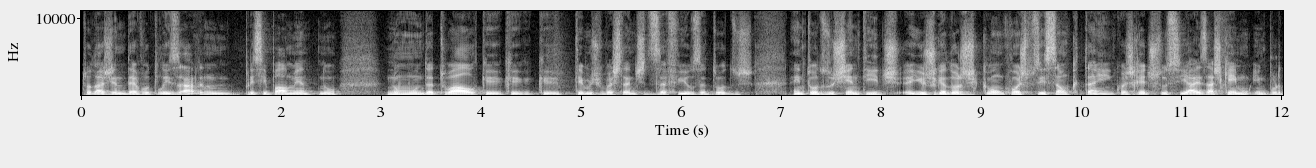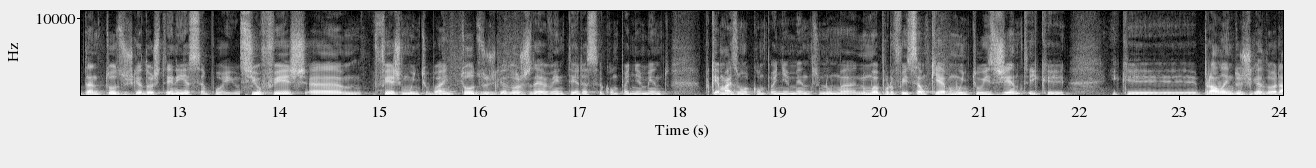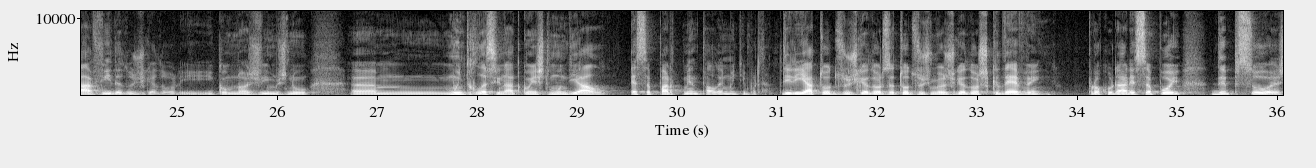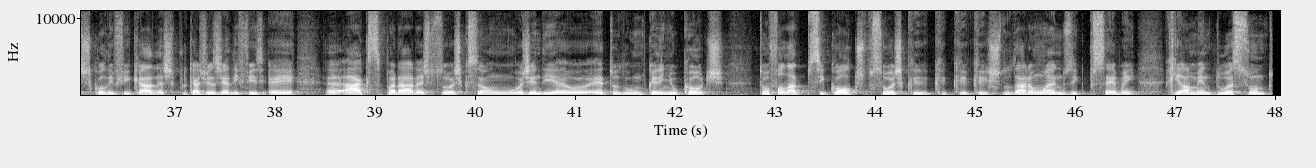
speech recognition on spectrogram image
toda a gente deve utilizar, principalmente no, no mundo atual que, que, que, temos bastantes desafios a todos, em todos os sentidos. E os jogadores com, com a exposição que têm, com as redes sociais, acho que é importante todos os jogadores terem esse apoio. Se o fez, uh, fez muito bem, todos os jogadores devem ter esse acompanhamento, porque é mais um acompanhamento numa, numa profissão que é muito exigente e que, e que para além do jogador há a vida do jogador. E, e como nós vimos no, um, muito relacionado com este Mundial, essa parte mental é muito importante. Diria a todos os jogadores, a todos os meus jogadores, que devem procurar esse apoio de pessoas qualificadas, porque às vezes é difícil, é, é, há que separar as pessoas que são, hoje em dia é tudo um bocadinho coach, Estou a falar de psicólogos, pessoas que, que, que, estudaram anos e que percebem realmente do assunto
